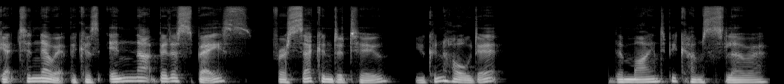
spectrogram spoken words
Get to know it because in that bit of space, for a second or two, you can hold it. The mind becomes slower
